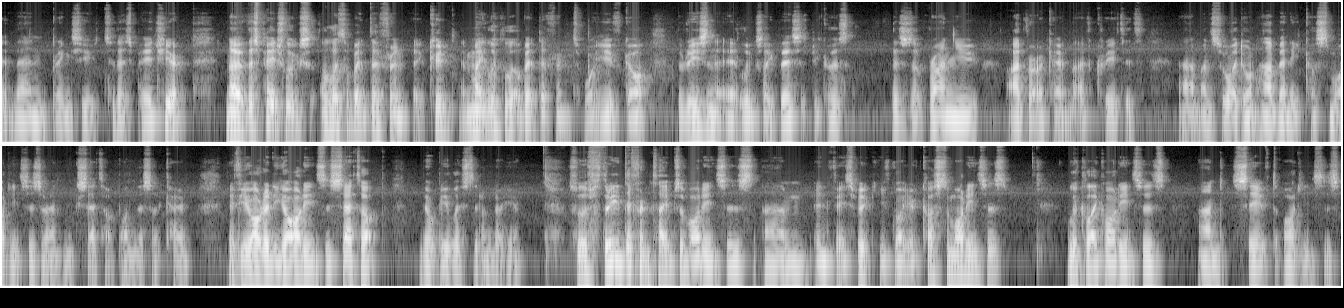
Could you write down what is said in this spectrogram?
it then brings you to this page here. Now this page looks a little bit different. It could, it might look a little bit different to what you've got. The reason it looks like this is because this is a brand new advert account that I've created. Um, and so I don't have any custom audiences or anything set up on this account. If you've already got audiences set up, they'll be listed under here. So there's three different types of audiences um, in Facebook. You've got your custom audiences, lookalike audiences, and saved audiences.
